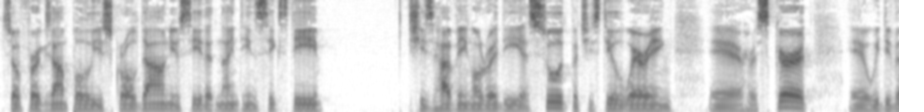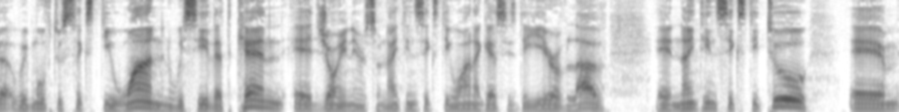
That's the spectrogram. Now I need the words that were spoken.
So, for example, you scroll down, you see that 1960 she's having already a suit, but she's still wearing uh, her skirt. Uh, we develop, we move to 61 and we see that Ken uh, joined here. So 1961, I guess, is the year of love. In 1962, um,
